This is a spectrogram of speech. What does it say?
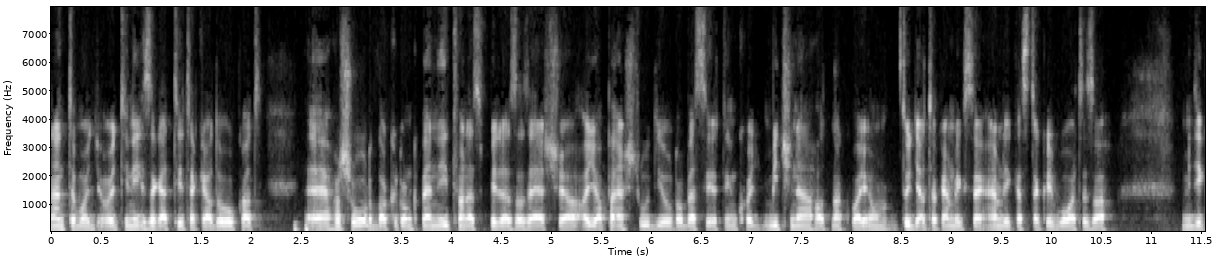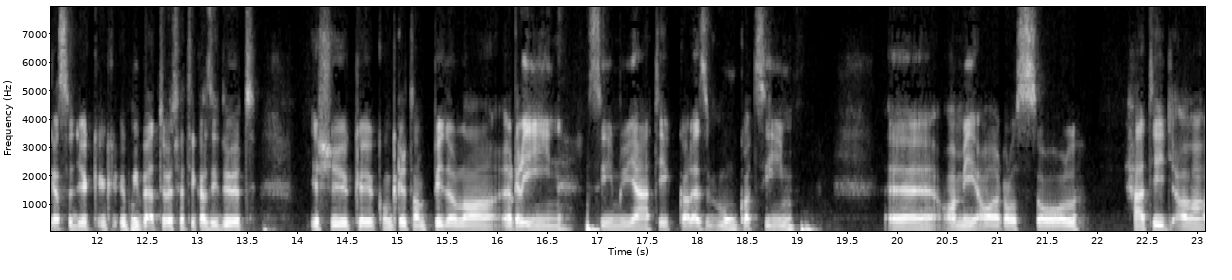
nem tudom, hogy, hogy ti nézegettétek-e a dolgokat. Ha sorba akarunk menni, itt van ez például az, az első, a japán stúdióról beszéltünk, hogy mit csinálhatnak vajon. Tudjátok, emlékeztek, hogy volt ez a mindig ez, hogy ők, ők, ők mivel tölthetik az időt, és ők konkrétan például a Rain című játékkal, ez munkacím, ami arról szól, hát így a,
